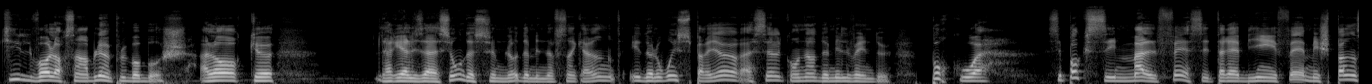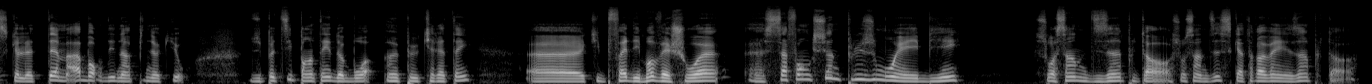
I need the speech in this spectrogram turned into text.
qui va leur sembler un peu boboche. Alors que la réalisation de ce film-là de 1940 est de loin supérieure à celle qu'on a en 2022. Pourquoi? C'est pas que c'est mal fait, c'est très bien fait, mais je pense que le thème abordé dans Pinocchio, du petit pantin de bois un peu crétin, euh, qui fait des mauvais choix, euh, ça fonctionne plus ou moins bien 70 ans plus tard, 70, 80 ans plus tard.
